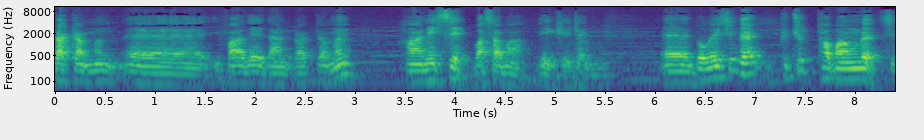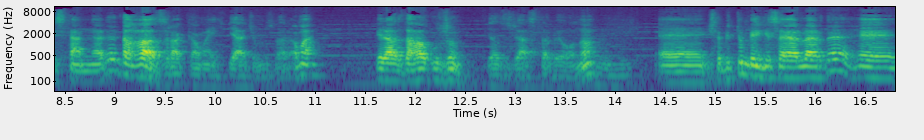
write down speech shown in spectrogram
Rakamın eee, ifade eden rakamın hanesi, basamağı değişecek. E, dolayısıyla küçük tabanlı sistemlerde daha az rakama ihtiyacımız var. Ama biraz daha uzun yazacağız tabii onu. E, işte bütün bilgisayarlarda e,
